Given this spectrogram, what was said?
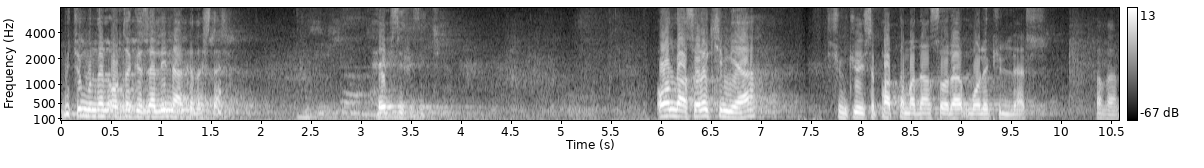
Bütün bunların ortak özelliği ne arkadaşlar? Hepsi fizikçi. Ondan sonra kimya. Çünkü işte patlamadan sonra moleküller falan.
